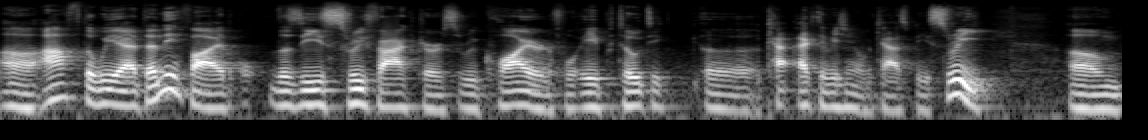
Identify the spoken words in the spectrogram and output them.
uh, after we identified the, these three factors required for apoptotic uh, activation of caspase-3, um,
